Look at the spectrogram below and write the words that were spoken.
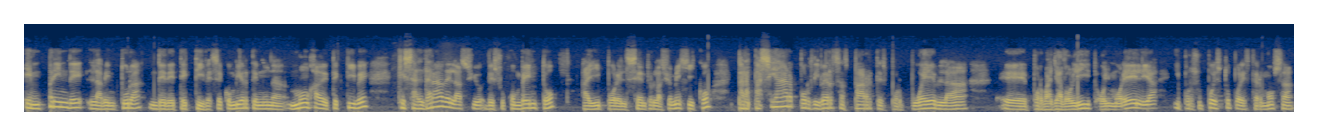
emprende la aventura de detective, se convierte en una monja detective que saldrá de, la, de su convento ahí por el centro de la Ciudad de México, para pasear por diversas partes, por Puebla, eh, por Valladolid, hoy Morelia, y por supuesto por esta hermosa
